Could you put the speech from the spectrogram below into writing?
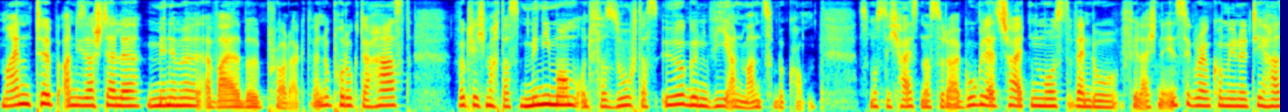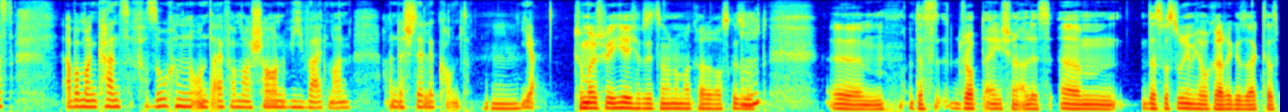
mein Tipp an dieser Stelle, Minimal Available Product. Wenn du Produkte hast, wirklich mach das Minimum und versuch das irgendwie an Mann zu bekommen. Es muss nicht heißen, dass du da Google Ads schalten musst, wenn du vielleicht eine Instagram Community hast, aber man kann es versuchen und einfach mal schauen, wie weit man an der Stelle kommt. Ja. Zum Beispiel hier, ich habe es jetzt noch mal gerade rausgesucht. Ähm, das droppt eigentlich schon alles. Ähm, das, was du nämlich auch gerade gesagt hast,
